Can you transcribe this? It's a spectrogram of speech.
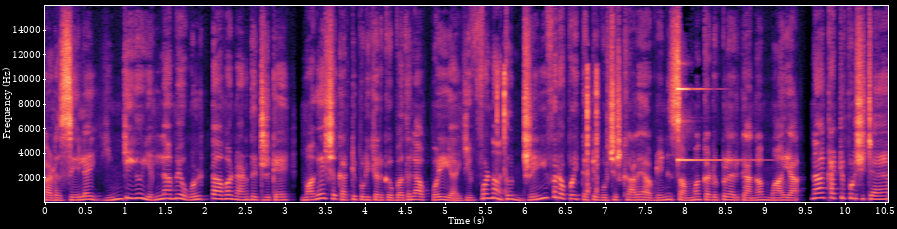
கடைசியில இங்கேயும் எல்லாமே உல்ட்டாவா நடந்துட்டு இருக்கே. மகேஷை கட்டி பிடிக்கிறதுக்கு பதிலா போய் இவனா அதுவும் டிரைவரை போய் கட்டி பிடிச்சிருக்காளே அப்படின்னு செம்ம கடுப்புல இருக்காங்க மாயா. நான் கட்டி பிடிச்சிட்டேன்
